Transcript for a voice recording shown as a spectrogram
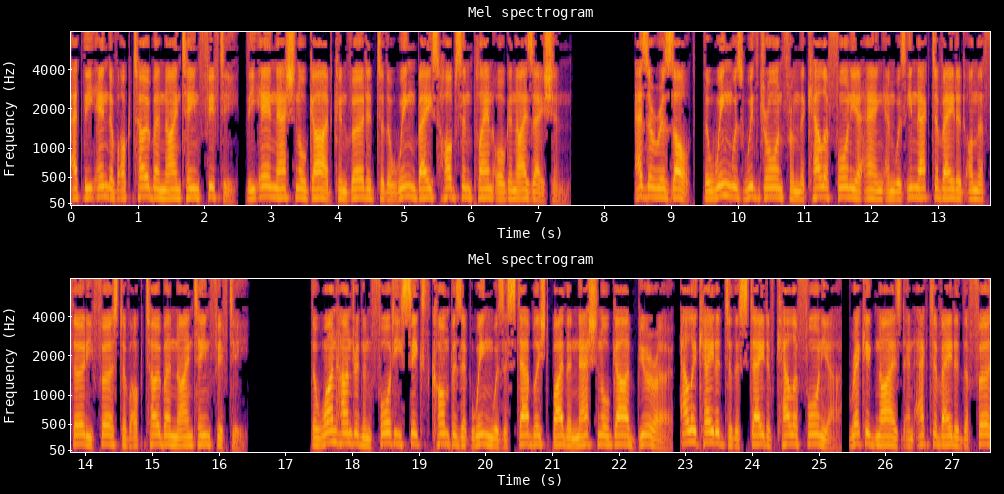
At the end of October 1950, the Air National Guard converted to the Wing Base Hobson Plan Organization. As a result, the wing was withdrawn from the California ANG and was inactivated on 31 October 1950. The 146th Composite Wing was established by the National Guard Bureau, allocated to the state of California, recognized and activated 1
